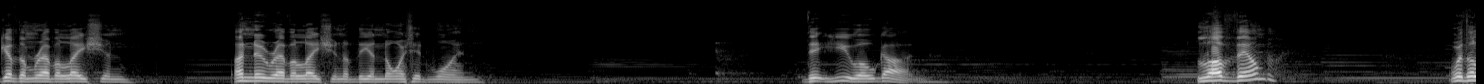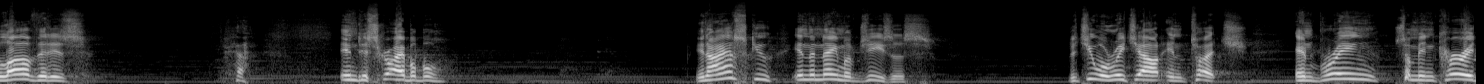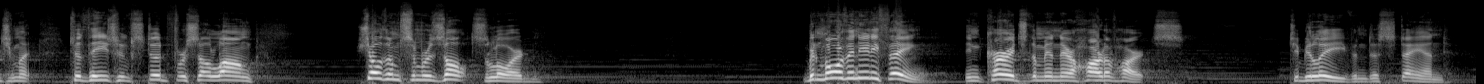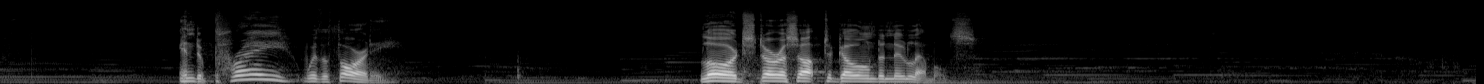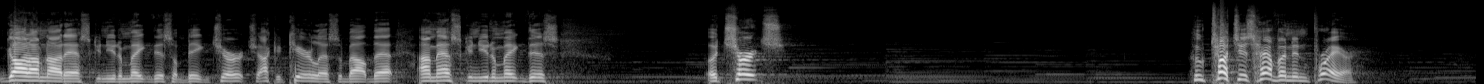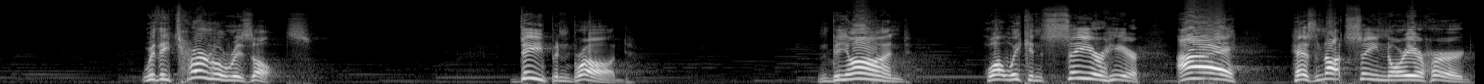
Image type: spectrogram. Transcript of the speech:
Give them revelation, a new revelation of the Anointed One. That you, O oh God, love them with a love that is indescribable. And I ask you in the name of Jesus that you will reach out and touch and bring some encouragement to these who've stood for so long. Show them some results, Lord. But more than anything, encourage them in their heart of hearts to believe and to stand and to pray with authority. Lord, stir us up to go on to new levels. God, I'm not asking you to make this a big church. I could care less about that. I'm asking you to make this a church who touches heaven in prayer with eternal results, deep and broad, and beyond what we can see or hear. Eye has not seen nor ear heard,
